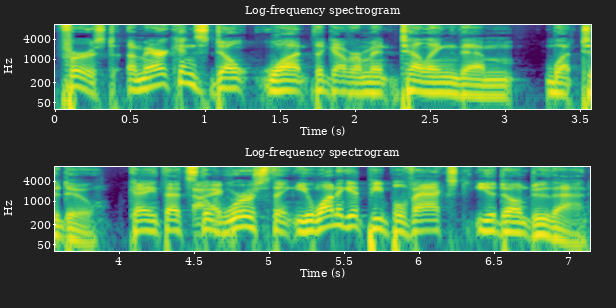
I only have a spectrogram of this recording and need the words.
First, Americans don't want the government telling them what to do. Okay, that's the worst thing. You want to get people vaxxed, you don't do that.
